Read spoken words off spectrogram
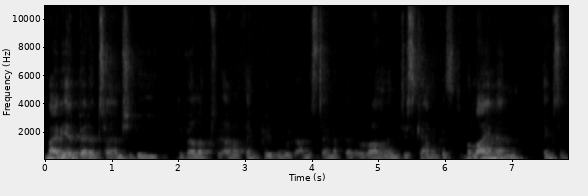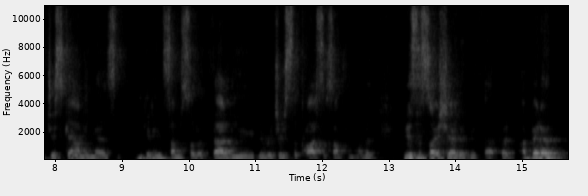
Maybe a better term should be developed, and I think people would understand it better rather than discounting, because the layman thinks of discounting as you're getting some sort of value, you reduce the price of something, and it is associated with that. But a better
